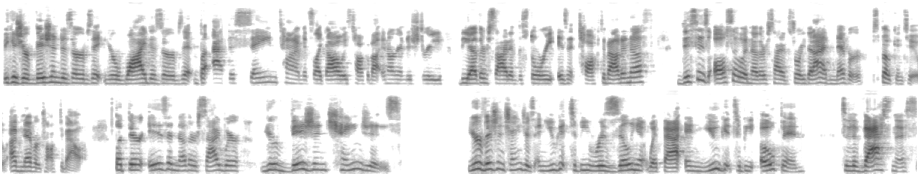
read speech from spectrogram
because your vision deserves it, your why deserves it. But at the same time, it's like I always talk about in our industry, the other side of the story isn't talked about enough. This is also another side of the story that I have never spoken to, I've never talked about. But there is another side where your vision changes. Your vision changes, and you get to be resilient with that, and you get to be open to the vastness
